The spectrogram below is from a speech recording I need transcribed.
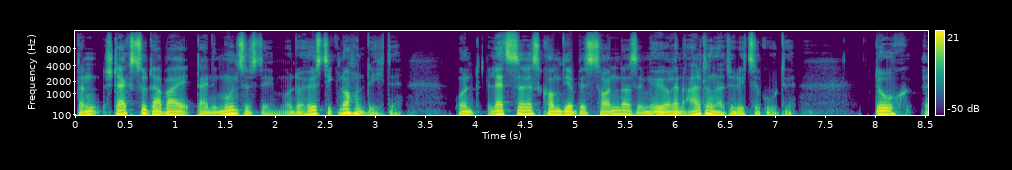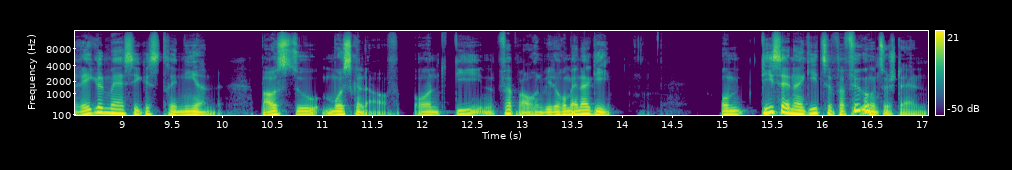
dann stärkst du dabei dein Immunsystem und erhöhst die Knochendichte. Und letzteres kommt dir besonders im höheren Alter natürlich zugute. Durch regelmäßiges Trainieren baust du Muskeln auf und die verbrauchen wiederum Energie. Um diese Energie zur Verfügung zu stellen,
